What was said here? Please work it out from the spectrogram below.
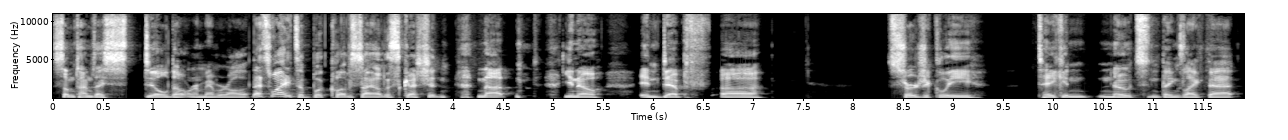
sometimes I still don't remember all. Of, That's why it's a book club style discussion, not you know in depth, uh, surgically taken notes and things like that.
